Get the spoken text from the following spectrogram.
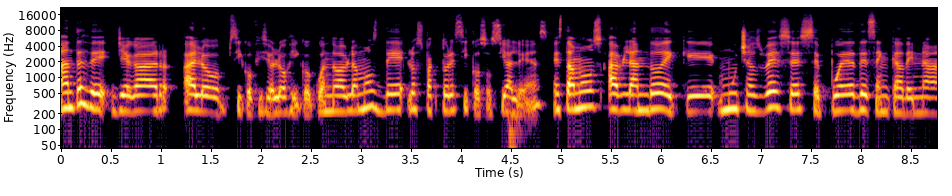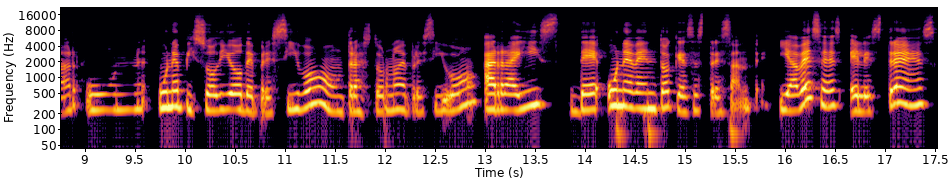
antes de llegar a lo psicofisiológico, cuando hablamos de los factores psicosociales, estamos hablando de que muchas veces se puede desencadenar un, un episodio depresivo o un trastorno depresivo a raíz de un evento que es estresante. Y a veces el estrés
